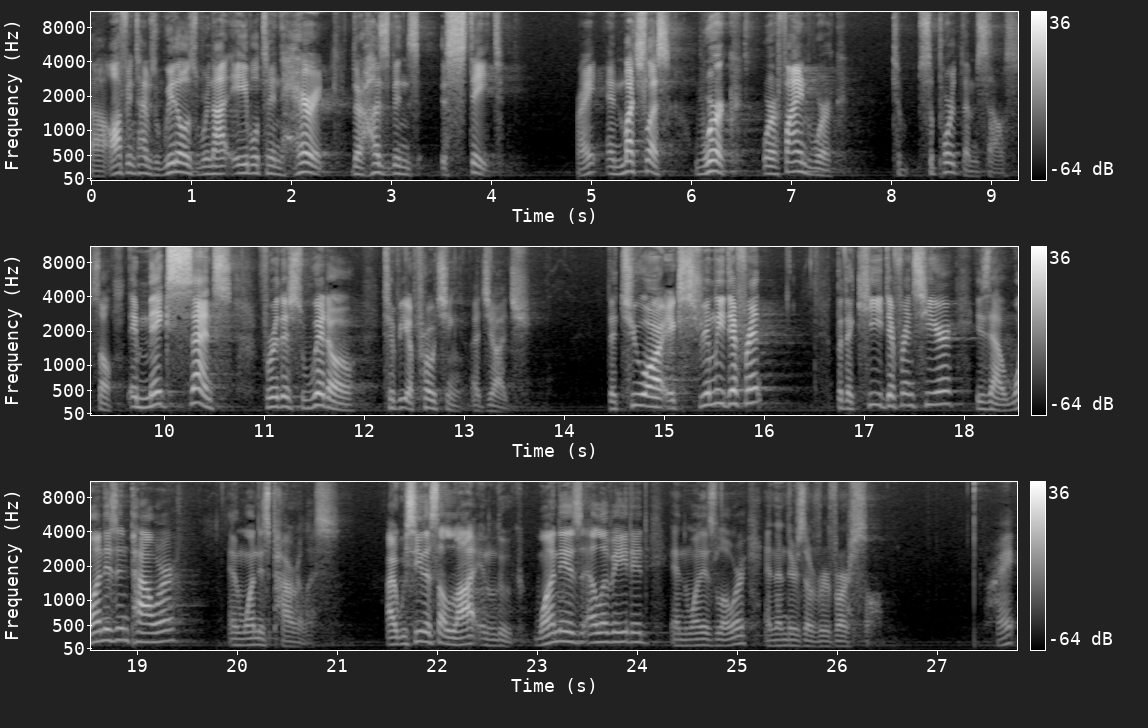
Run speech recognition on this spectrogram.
Uh, oftentimes, widows were not able to inherit their husband's estate, right? And much less work or find work to support themselves. So it makes sense for this widow to be approaching a judge. The two are extremely different, but the key difference here is that one is in power and one is powerless. Right, we see this a lot in Luke. One is elevated and one is lower, and then there's a reversal. Right?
